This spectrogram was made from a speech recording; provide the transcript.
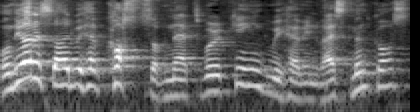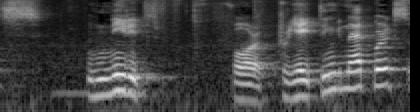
On the other side, we have costs of networking. We have investment costs needed for creating networks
